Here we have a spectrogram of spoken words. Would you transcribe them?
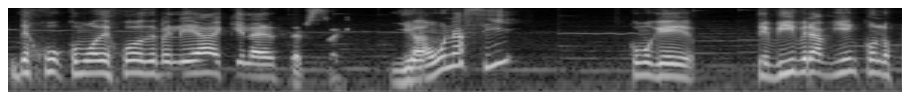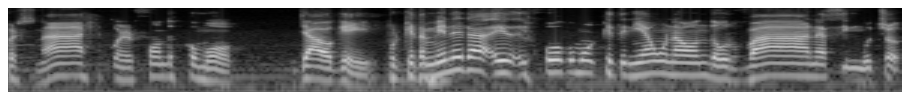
de como de juegos de pelea que la de Third Strike. Y aún así, como que te vibra bien con los personajes, con el fondo es como, ya, ok. Porque también era el, juego como que tenía una onda urbana, así mucho,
